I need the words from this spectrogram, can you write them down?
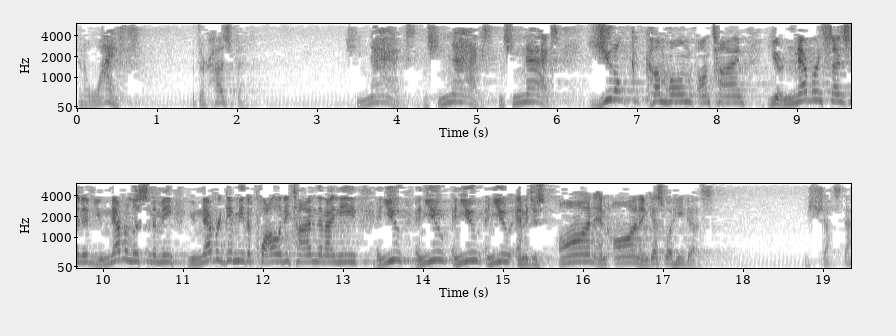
And a wife with her husband, she nags and she nags and she nags. You don't come home on time. You're never insensitive. You never listen to me. You never give me the quality time that I need. And you, and you, and you, and you, and it just on and on. And guess what he does? He shuts down.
